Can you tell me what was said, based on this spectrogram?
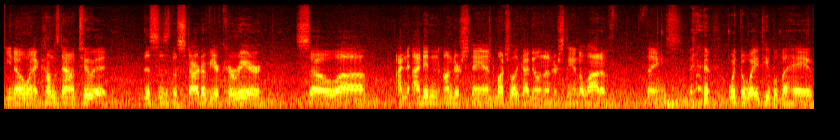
you know, when it comes down to it, this is the start of your career. So uh, I, I didn't understand, much like I don't understand a lot of things with the way people behave,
